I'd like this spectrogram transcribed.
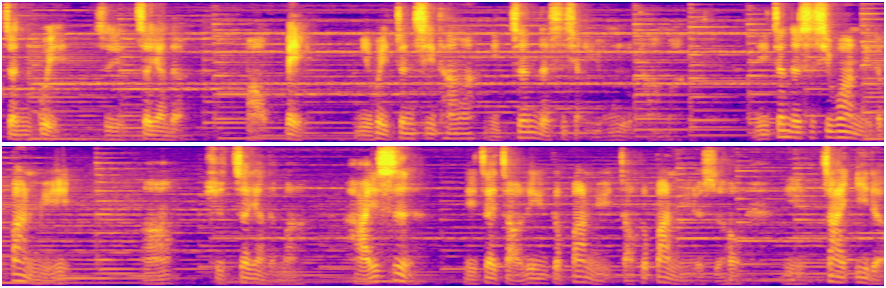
珍贵。是这样的宝贝，你会珍惜它吗？你真的是想拥有它吗？你真的是希望你的伴侣是这样的吗？还是你在找另一个伴侣、找个伴侣的时候，你在意的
